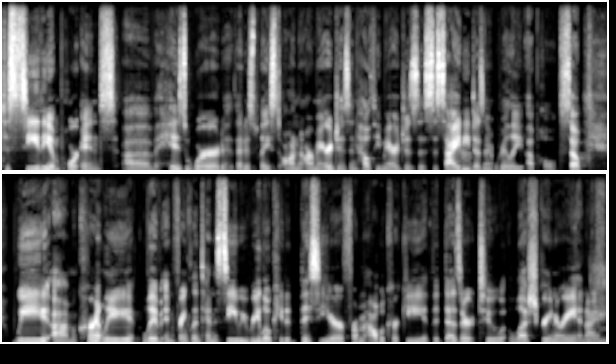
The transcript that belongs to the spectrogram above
to see the importance of his word that is placed on our marriages and healthy marriages that society yeah. doesn't really uphold. So, we um, currently live in Franklin, Tennessee. We relocated this year from Albuquerque, the desert, to lush greenery, and I'm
